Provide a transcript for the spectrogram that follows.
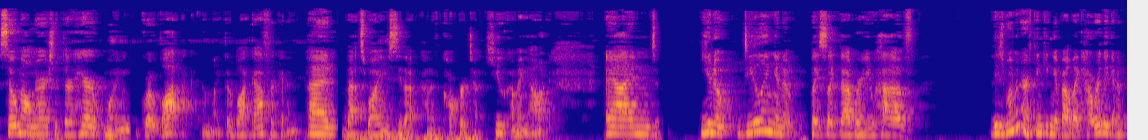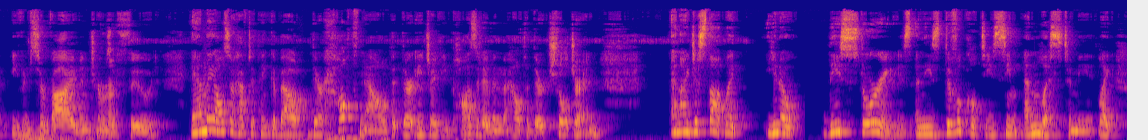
so malnourished that their hair won't even grow black and like they're black African. And that's why you see that kind of copper hue coming out. And, you know, dealing in a place like that where you have these women are thinking about like, how are they going to even survive in terms right. of food? And they also have to think about their health now that they're HIV positive and the health of their children. And I just thought like, you know, these stories and these difficulties seem endless to me. Like,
